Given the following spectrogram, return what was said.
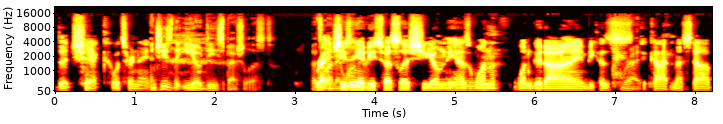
the chick. What's her name? And she's the EOD specialist. That's right, she's an want her. EOD specialist. She only has one one good eye because Right. it got messed up.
